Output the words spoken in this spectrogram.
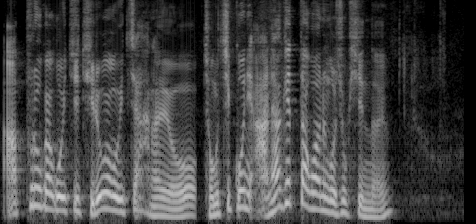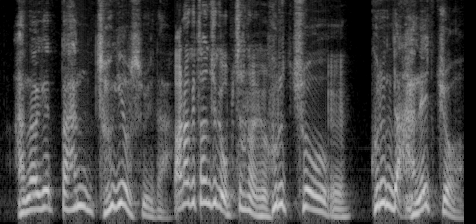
앞으로 가고 있지 뒤로 가고 있지 않아요. 정치권이 안 하겠다고 하는 것이 혹시 있나요? 안 하겠다 한 적이 없습니다. 안 하겠다 한 적이 없잖아요. 그렇죠. 그런데 안 했죠.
